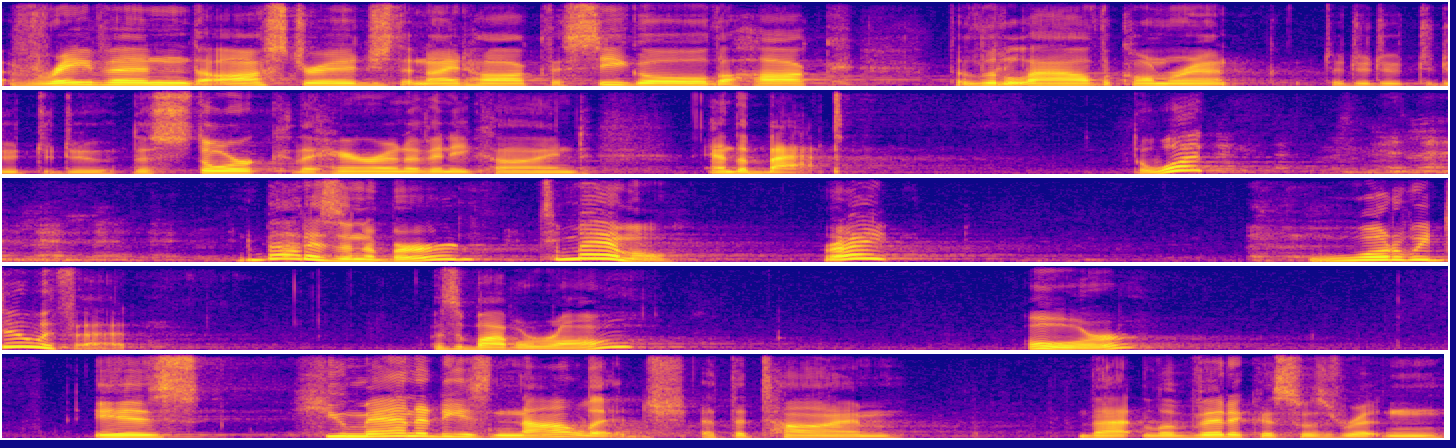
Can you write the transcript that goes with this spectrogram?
of raven, the ostrich, the nighthawk, the seagull, the hawk, the little owl, the cormorant, the stork, the heron of any kind, and the bat. The what? The bat isn't a bird, it's a mammal, right? What do we do with that? Is the Bible wrong? Or is humanity's knowledge at the time that Leviticus was written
